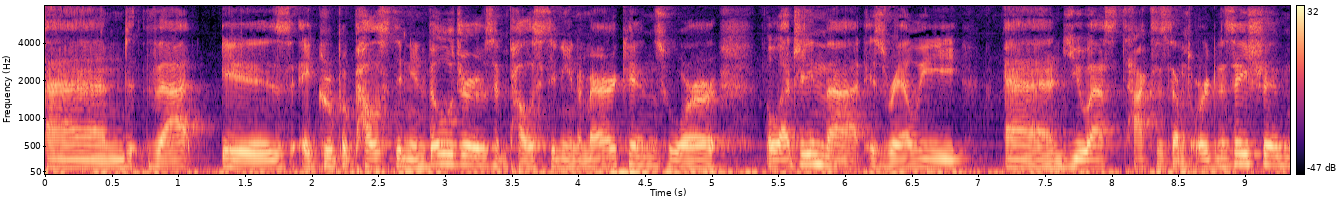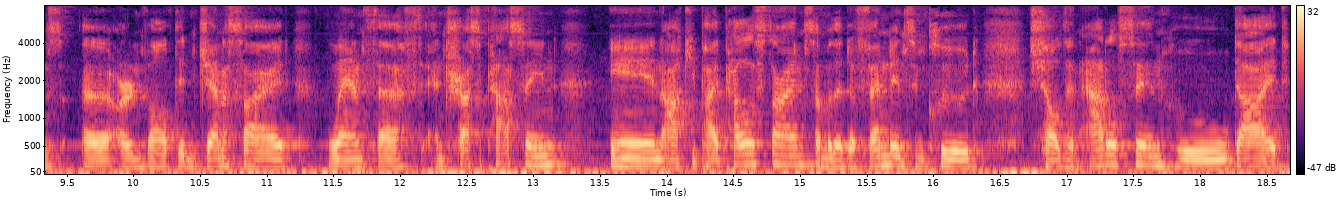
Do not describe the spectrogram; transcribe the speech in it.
and that is a group of Palestinian villagers and Palestinian Americans who are alleging that Israeli and U.S. tax exempt organizations uh, are involved in genocide, land theft, and trespassing in occupied Palestine. Some of the defendants include Sheldon Adelson, who died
